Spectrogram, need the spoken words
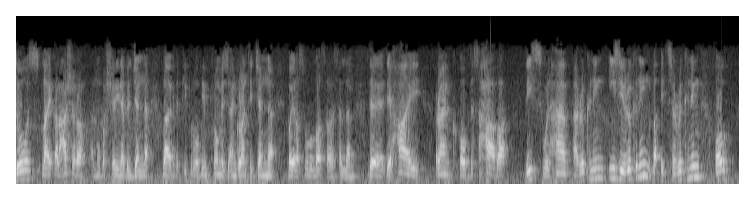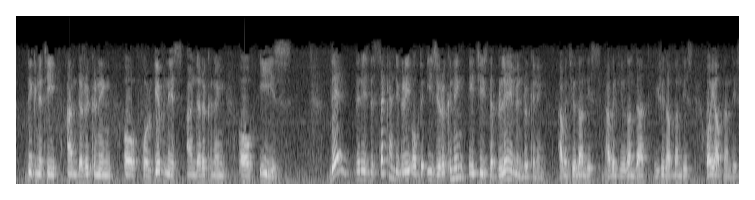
Those like Al-Ashara, Al-Mubashirin bil-Jannah, like the people who have been promised and granted Jannah by Rasulullah sallallahu alaihi the, the high rank of the Sahaba, this will have a reckoning, easy reckoning, but it's a reckoning of dignity and the reckoning of forgiveness and the reckoning of ease. Then there is the second degree of the easy reckoning, it is the blaming reckoning. Haven't you done this? Haven't you done that? You should have done this. Why you have done this?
